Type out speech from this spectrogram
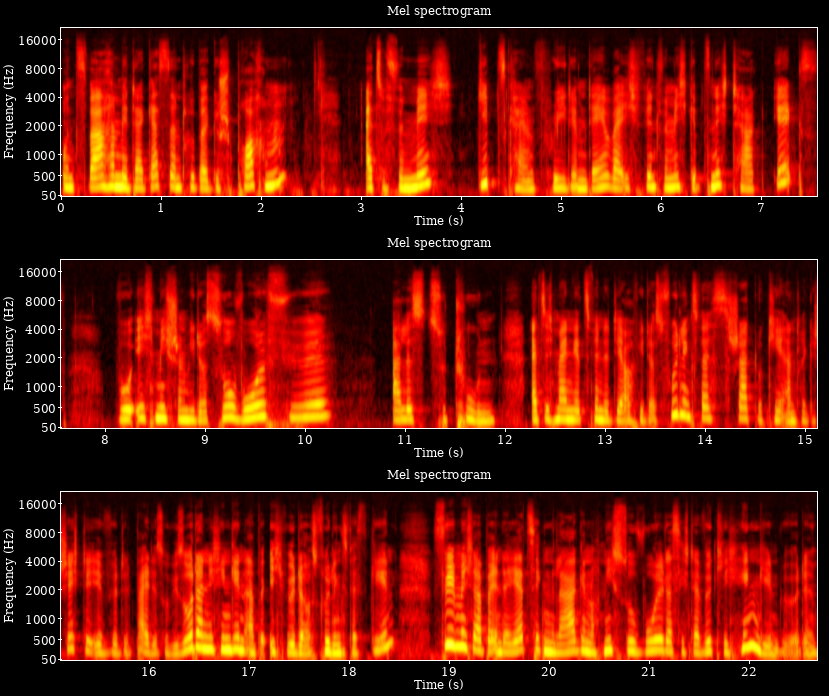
Und zwar haben wir da gestern drüber gesprochen. Also für mich gibt es keinen Freedom Day, weil ich finde, für mich gibt es nicht Tag X, wo ich mich schon wieder so wohl fühle, alles zu tun. Also ich meine, jetzt findet ja auch wieder das Frühlingsfest statt. Okay, andere Geschichte. Ihr würdet beide sowieso da nicht hingehen, aber ich würde aufs Frühlingsfest gehen. Fühle mich aber in der jetzigen Lage noch nicht so wohl, dass ich da wirklich hingehen würde.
